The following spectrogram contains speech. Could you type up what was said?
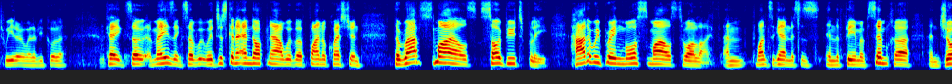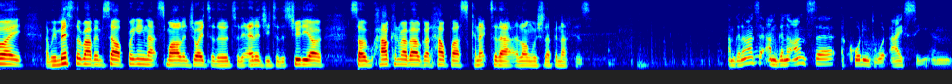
Twitter, whatever you call it. Okay, so amazing. So we- we're just going to end off now with a final question. The Rav smiles so beautifully. How do we bring more smiles to our life? And once again, this is in the theme of simcha and joy. And we miss the Rav himself, bringing that smile and joy to the to the energy to the studio. So how can Rav Elgod help us connect to that along with Schlepping Nachas? I'm going to answer. I'm going to answer according to what I see and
